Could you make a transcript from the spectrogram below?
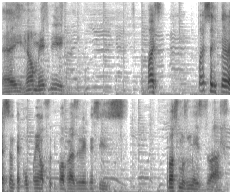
É, e realmente vai, vai ser interessante acompanhar o futebol brasileiro nesses próximos meses, eu acho.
